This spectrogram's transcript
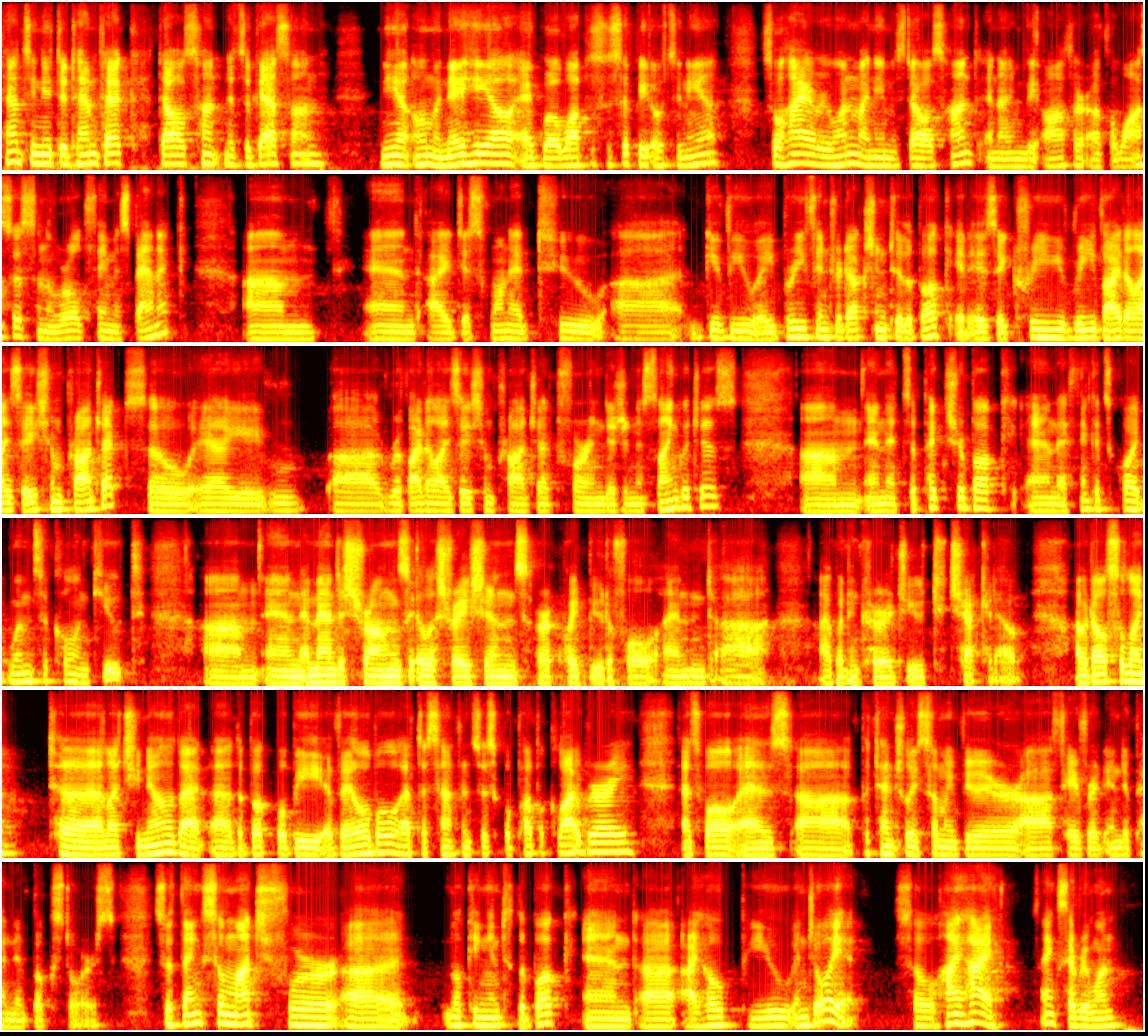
Tansi Nita Temtek, Dallas Hunt Nitsugasan, Nia Omanehio, Egwa Wapasisipi Otinia. So hi everyone, my name is Dallas Hunt and I'm the author of Awâsis and the World Famous Bannock. Um, and I just wanted to uh, give you a brief introduction to the book. It is a Cree revitalization project, so a uh, revitalization project for Indigenous languages. Um, and it's a picture book, and I think it's quite whimsical and cute. Um, and Amanda Strong's illustrations are quite beautiful, and uh, I would encourage you to check it out. I would also like to let you know that uh, the book will be available at the San Francisco Public Library, as well as uh, potentially some of your uh, favorite independent bookstores. So thanks so much for uh, looking into the book, and uh, I hope you enjoy it. So hi, hi. Thanks, everyone.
